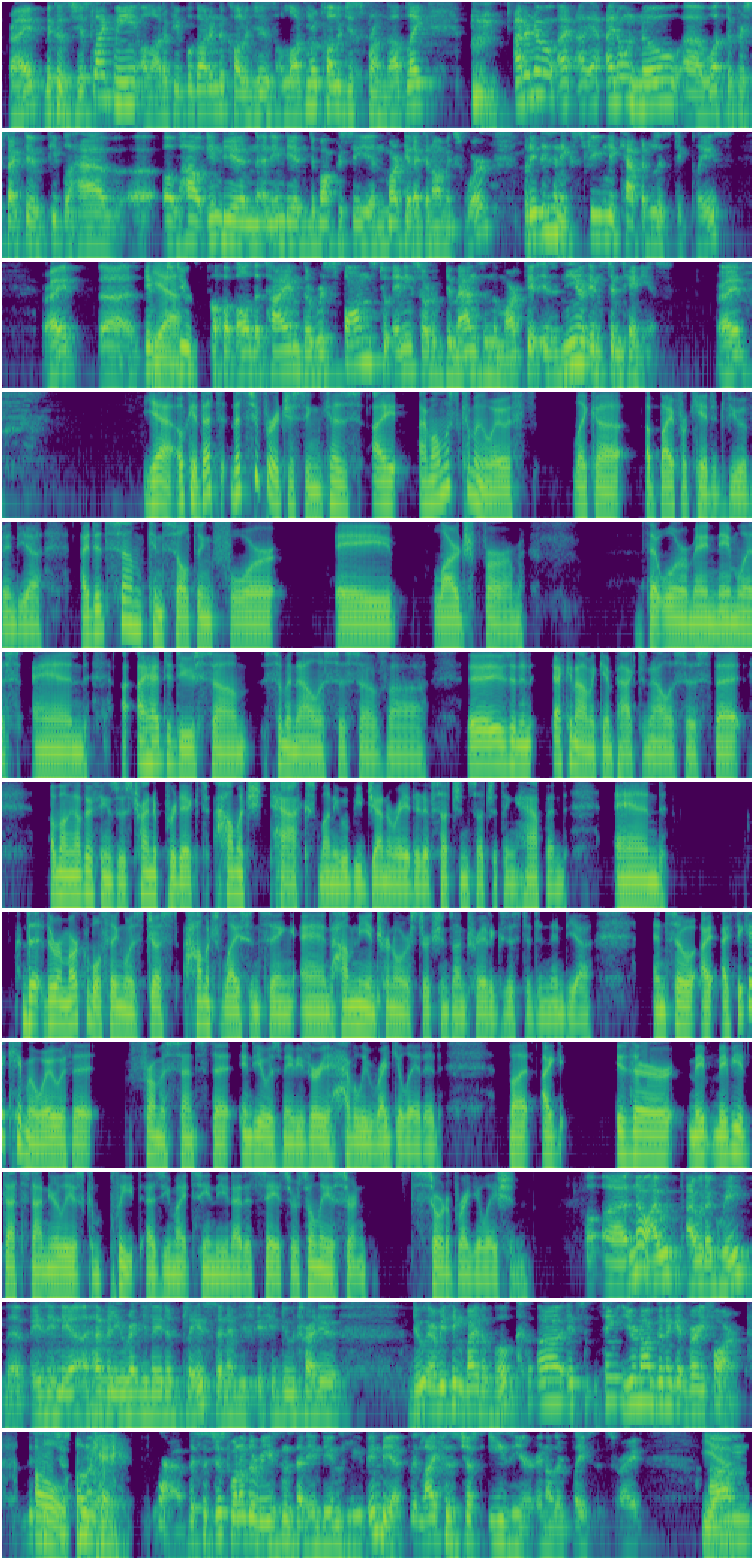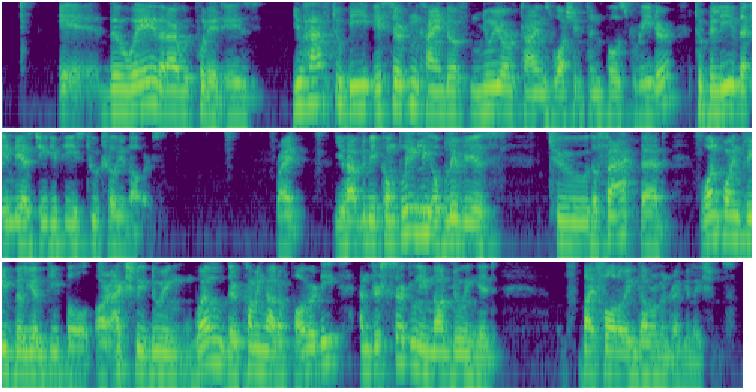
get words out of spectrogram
right? Because just like me, a lot of people got into colleges. A lot more colleges sprung up. Like, I don't know. I I, I don't know uh, what the perspective people have uh, of how Indian and Indian democracy and market economics work, but it is an extremely capitalistic place, right? Uh, institutes yeah. pop up all the time. The response to any sort of demands in the market is near instantaneous, right? Yeah. Okay. That's that's super interesting because I I'm almost coming away with like a a bifurcated view of India. I did some consulting for a large firm that will remain nameless, and I had to do some some analysis of uh, It was an economic impact analysis that, among other things, was trying to predict how much tax money would be generated if such and such a thing happened. And the the remarkable thing was just how much licensing and how many internal restrictions on trade existed in India. And so I, I think I came away with it from a sense that India was maybe very heavily regulated. But I is there maybe, maybe that's not nearly as complete as you might see in the United States, or it's only a certain sort of regulation. Uh, no, I would I would agree. Is India a heavily regulated place? And if, you, if you do try to do everything by the book, uh, it's think you're not going to get very far. This oh, is just okay. The, yeah, this is just one of the reasons that Indians leave India. Life is just easier in other places, right? Yeah. Um, it, the way that I would put it is you have to be a certain kind of New York Times, Washington Post reader to believe that India's GDP is $2 trillion. Right? You have to be completely oblivious to the fact that 1.3 billion people are actually doing well, they're coming out of poverty, and they're certainly not doing it by following government regulations.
